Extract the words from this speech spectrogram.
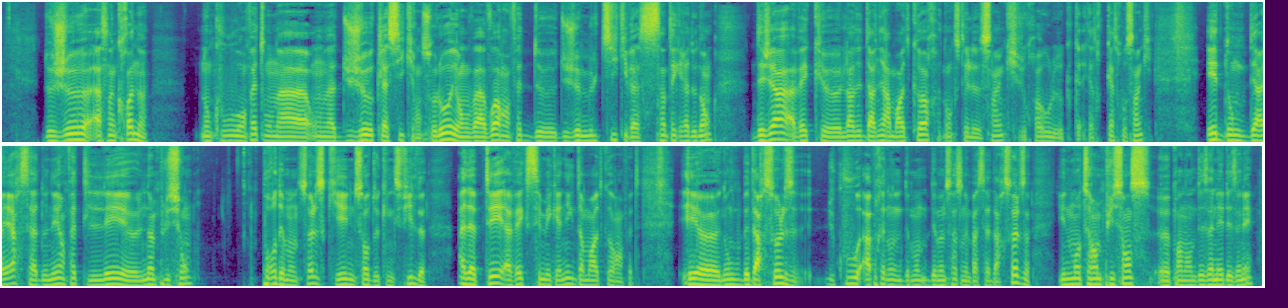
de jeu asynchrone. Donc où en fait on a on a du jeu classique en solo et on va avoir en fait du jeu multi qui va s'intégrer dedans. Déjà avec euh, l'un des derniers Armored Core, donc c'était le 5 je crois ou le 4, 4 ou 5. Et donc derrière ça a donné en fait les euh, une pour Demon's Souls qui est une sorte de Kingsfield adapté avec ses mécaniques d'Armored Core en fait. Et euh, donc bah, Dark Souls, du coup après Demon's Souls on est passé à Dark Souls, il y a une montée en puissance pendant des années des années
